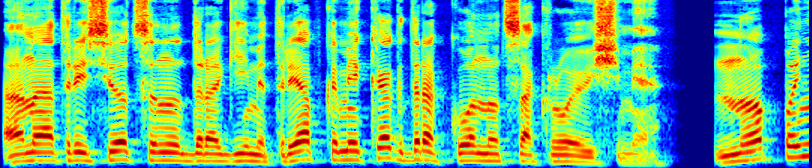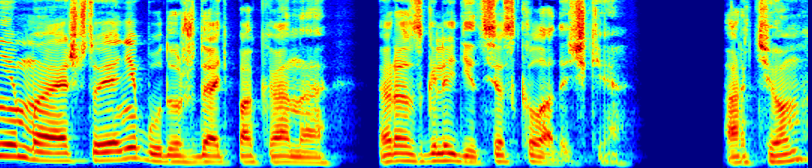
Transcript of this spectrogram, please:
Она трясется над дорогими тряпками, как дракон над сокровищами, но понимает, что я не буду ждать, пока она разглядит все складочки. «Артем?»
